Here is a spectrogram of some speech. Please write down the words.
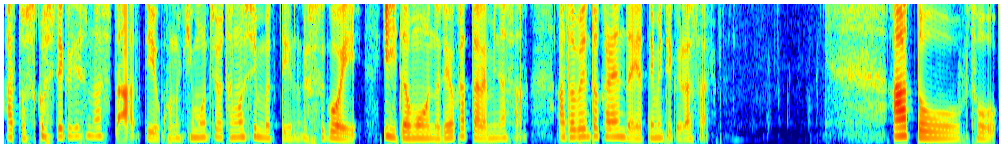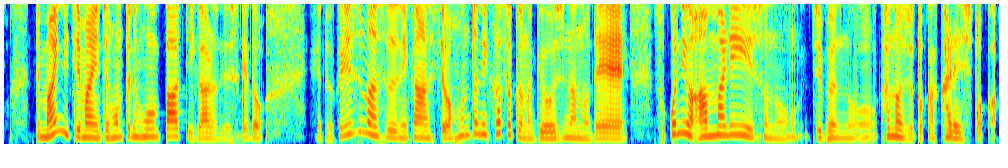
あと少しでクリスマスだっていうこの気持ちを楽しむっていうのがすごいいいと思うのでよかったら皆さんアドベントカレンダーやってみてください。あとそう。で毎日毎日本当にホームパーティーがあるんですけど、えっと、クリスマスに関しては本当に家族の行事なのでそこにはあんまりその自分の彼女とか彼氏とか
